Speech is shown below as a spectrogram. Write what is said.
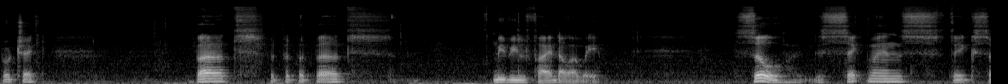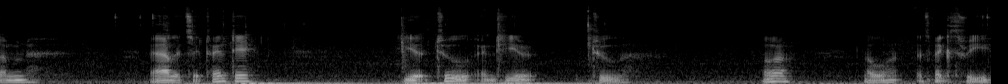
project but, but, but, but, but, we will find our way. So, the segments take some, uh, let's say 20, here 2 and here 2. Or, no, let's make 3.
